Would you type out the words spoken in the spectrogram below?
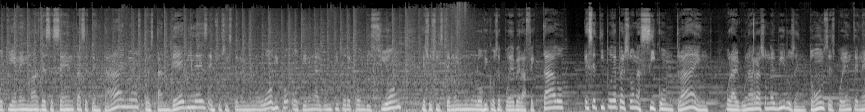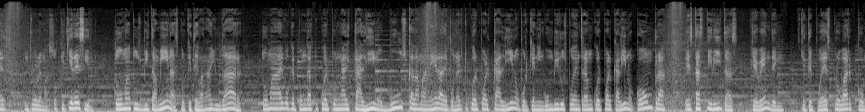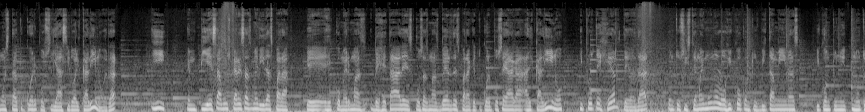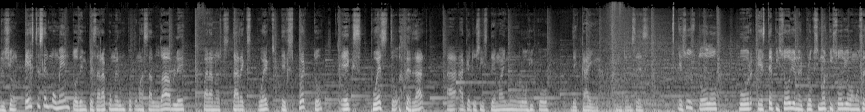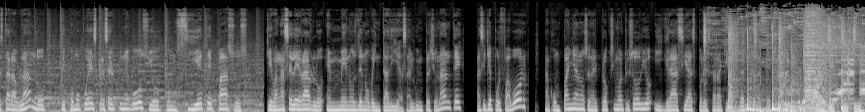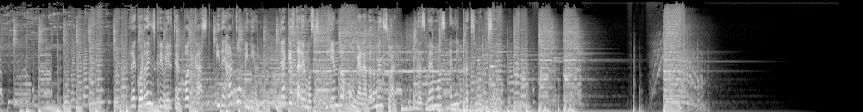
o tienen más de 60, 70 años o están débiles en su sistema inmunológico o tienen algún tipo de condición que su sistema inmunológico se puede ver afectado. Ese tipo de personas si contraen por alguna razón el virus, entonces pueden tener un problema. ¿Qué quiere decir? Toma tus vitaminas porque te van a ayudar. Toma algo que ponga tu cuerpo en alcalino. Busca la manera de poner tu cuerpo alcalino porque ningún virus puede entrar en un cuerpo alcalino. Compra estas tiritas que venden que te puedes probar cómo está tu cuerpo si ha sido alcalino, ¿verdad? y empieza a buscar esas medidas para eh, comer más vegetales, cosas más verdes para que tu cuerpo se haga alcalino y protegerte, ¿verdad? Con tu sistema inmunológico, con tus vitaminas y con tu nutrición. Este es el momento de empezar a comer un poco más saludable para no estar expuesto, expuesto, ¿verdad? A, a que tu sistema inmunológico decaiga. Entonces, eso es todo por este episodio. En el próximo episodio vamos a estar hablando de cómo puedes crecer tu negocio con 7 pasos que van a acelerarlo en menos de 90 días. Algo impresionante. Así que por favor, acompáñanos en el próximo episodio y gracias por estar aquí. Nos vemos en el próximo. Recuerda inscribirte al podcast y dejar tu opinión, ya que estaremos escogiendo un ganador mensual. Nos vemos en el próximo episodio.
